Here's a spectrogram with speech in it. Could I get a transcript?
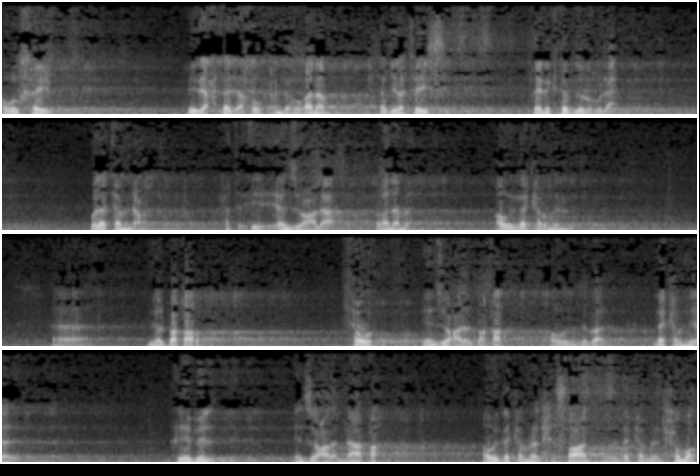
أو الخيل. فإذا احتاج أخوك عنده غنم يحتاج إلى تيس فإنك تبذله له. ولا تمنعه حتى ينزو على غنمه. أو الذكر من آه، من البقر ثور ينزو على البقر. أو الذكر من الإبل ينزو على الناقة. أو الذكر من الحصان أو الذكر من الحمر.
